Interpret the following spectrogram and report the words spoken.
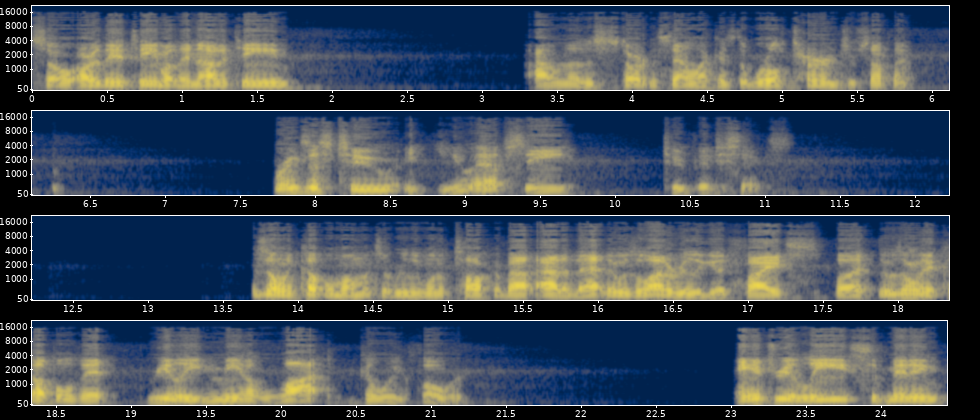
So are they a team? Are they not a team? I don't know. This is starting to sound like as the world turns or something. Brings us to UFC 256. There's only a couple moments I really want to talk about out of that. There was a lot of really good fights, but there was only a couple that really mean a lot going forward. Andrea Lee submitting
